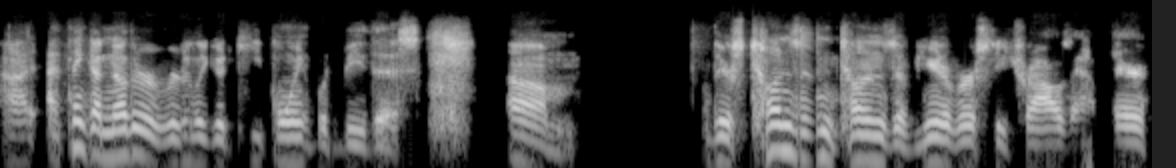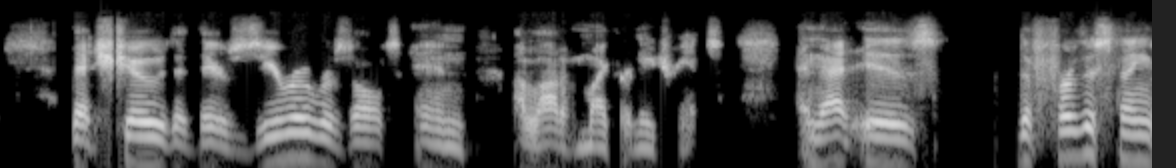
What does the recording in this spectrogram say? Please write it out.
I, I think another really good key point would be this. Um, there's tons and tons of university trials out there that show that there's zero results in a lot of micronutrients. And that is the furthest thing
